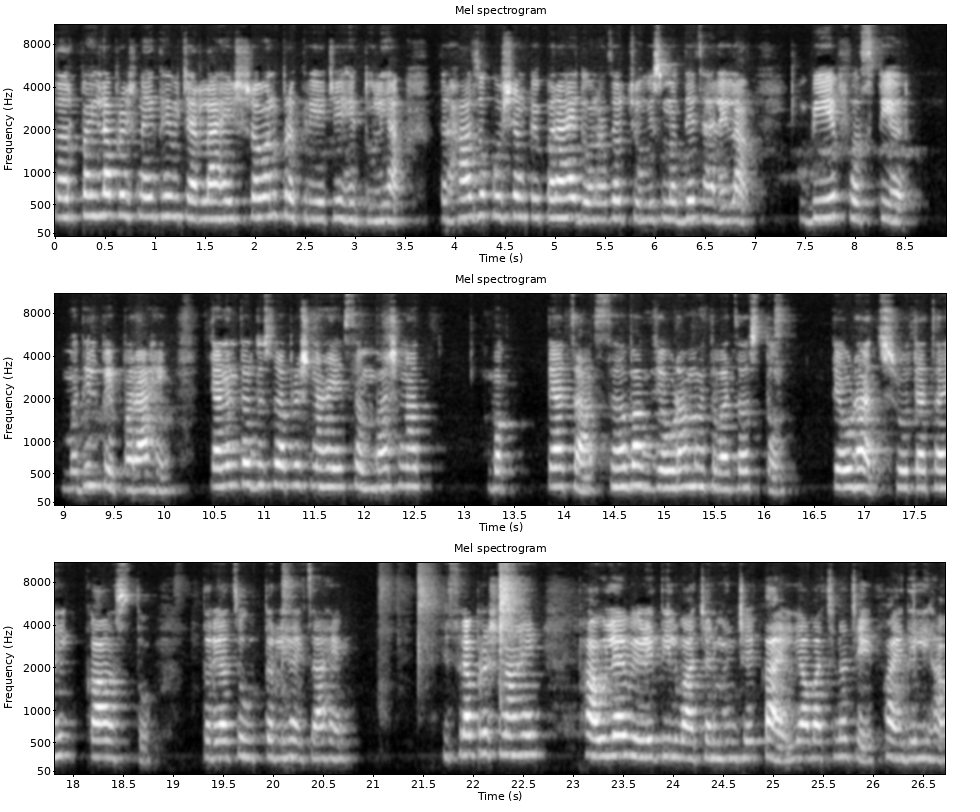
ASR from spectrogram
तर पहिला प्रश्न इथे विचारला आहे श्रवण प्रक्रियेचे हेतू लिहा. तर हा जो क्वेश्चन पेपर आहे दोन हजार चोवीसमध्ये झालेला बी ए फर्स्ट इयर मधील पेपर आहे. त्यानंतर दुसरा प्रश्न आहे संभाषणात वक्त्याचा सहभाग जेवढा महत्त्वाचा असतो तेवढाच श्रोत्याचाही का असतो? तर याचं उत्तर लिहायचं आहे. तिसरा प्रश्न आहे फावल्या वेळेतील वाचन म्हणजे काय? या वाचनाचे फायदे लिहा.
